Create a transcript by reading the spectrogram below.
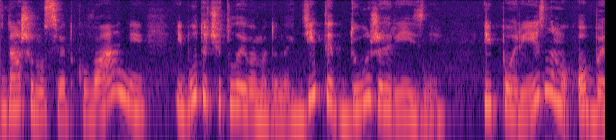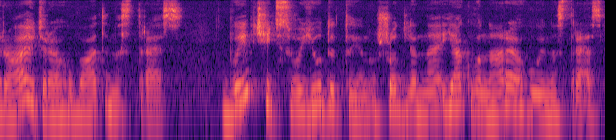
в нашому святкуванні і бути чутливими до них. Діти дуже різні і по-різному обирають реагувати на стрес. Вивчіть свою дитину, що для неї, як вона реагує на стрес.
